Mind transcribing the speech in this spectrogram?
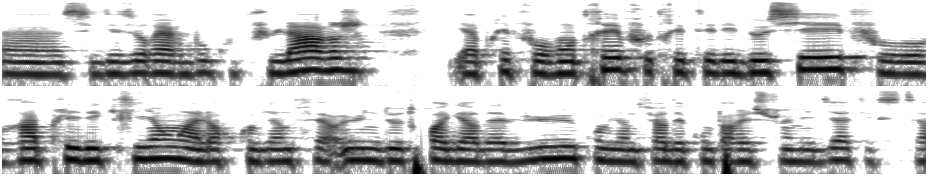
Euh, c'est des horaires beaucoup plus larges. Et après, il faut rentrer, il faut traiter les dossiers, il faut rappeler des clients alors qu'on vient de faire une, deux, trois gardes à vue, qu'on vient de faire des comparutions immédiates, etc.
